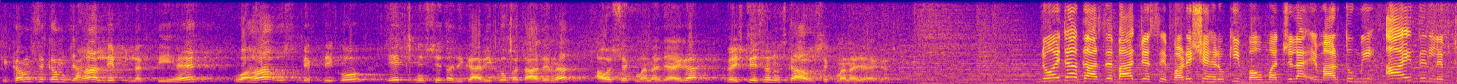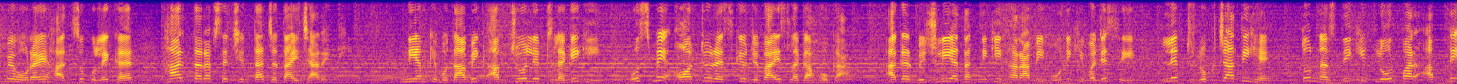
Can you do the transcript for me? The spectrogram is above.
कि कम से कम जहाँ लिफ्ट लगती है, वहाँ उस व्यक्ति को एक निश्चित अधिकारी को बता देना आवश्यक माना जाएगा। रजिस्ट्रेशन उसका आवश्यक माना जाएगा। नोएडा, गाजियाबाद जैसे बड़े शहरों की बहुमंजिला इमारतों में आए दिन लिफ्ट में हो रहे हादसों को लेकर हर तरफ़ से चिंता जताई जा रही थी। नियम के मुताबिक अब जो लिफ्ट लगेगी, उसमें ऑटो रेस्क्यू डिवाइस लगा होगा। अगर बिजली या तकनीकी खराबी होने की वजह से लिफ्ट रुक जाती है तो नजदीकी फ्लोर पर अपने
